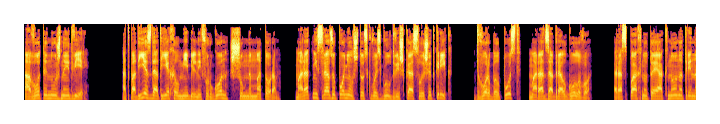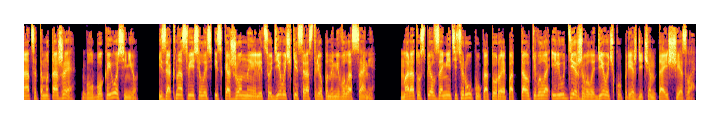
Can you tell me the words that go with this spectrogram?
А вот и нужная дверь. От подъезда отъехал мебельный фургон с шумным мотором. Марат не сразу понял, что сквозь гул движка слышит крик. Двор был пуст, Марат задрал голову. Распахнутое окно на тринадцатом этаже, глубокой осенью. Из окна свесилось искаженное лицо девочки с растрепанными волосами. Марат успел заметить руку, которая подталкивала или удерживала девочку, прежде чем та исчезла.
